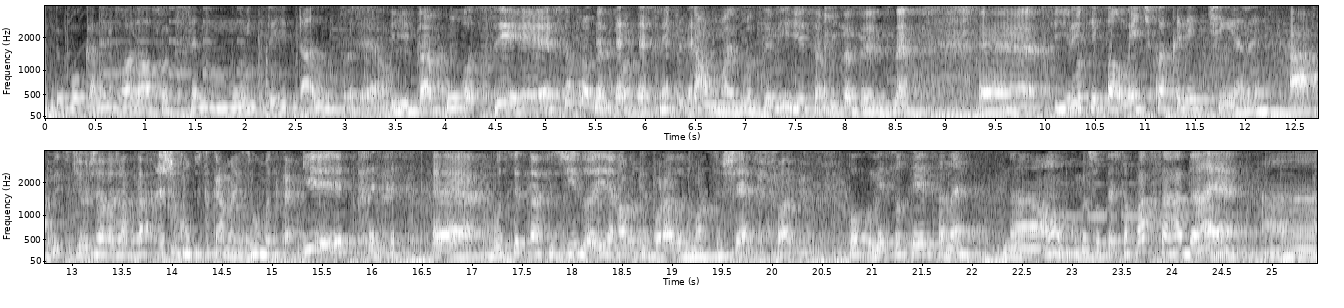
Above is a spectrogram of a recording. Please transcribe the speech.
do Boca Nervosa, ela falou que você é muito irritada no programa. irritado com você. Esse que é o problema. Eu tô sempre calmo, mas você me irrita muitas vezes, né? É, e você... Principalmente com a canetinha, né? Ah, por isso que hoje ela já tá. Deixa eu confiscar mais uma que tá aqui. É, você tá assistindo aí a nova temporada do Masterchef, Fábio? Pô, começou terça, né? Não, começou terça passada, né? Ah,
